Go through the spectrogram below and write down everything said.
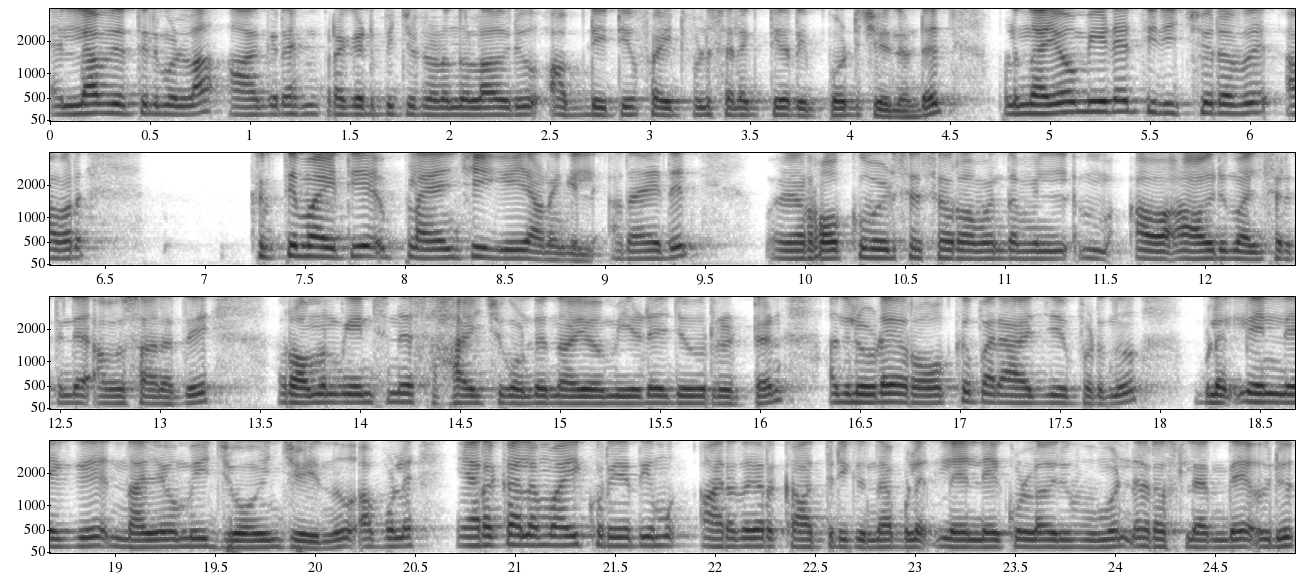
എല്ലാ വിധത്തിലുമുള്ള ആഗ്രഹം പ്രകടിപ്പിച്ചിട്ടുണ്ടെന്നുള്ള ഒരു അപ്ഡേറ്റ് ഫൈറ്റ്ഫുൾ സെലക്ട് റിപ്പോർട്ട് ചെയ്യുന്നുണ്ട്. അപ്പോൾ നയോമിയുടെ തിരിച്ചുവരവ് അവർ കൃത്യമായിട്ട് പ്ലാൻ ചെയ്യുകയാണെങ്കിൽ അതായത് റോക്ക് വേഴ്സസ് റോമൻ തമ്മിൽ ആ- ഒരു മത്സരത്തിന്റെ അവസാനത്തെ റോമൻ റെയിൻസിനെ സഹായിച്ചുകൊണ്ട് നയോമിയുടെ ഒരു റിട്ടേൺ അതിലൂടെ റോക്ക് പരാജയപ്പെടുന്നു. ബ്ലഡ് ലൈനിലേക്ക് നയോമി ജോയിൻ ചെയ്യുന്നു. അപ്പോൾ ഏറെക്കാലമായി കുറേയധികം ആരാധകർ കാത്തിരിക്കുന്ന ബ്ലഡ് ലൈനിലേക്കുള്ള ഒരു വുമൺ റെസ്ലറിന്റെ ഒരു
